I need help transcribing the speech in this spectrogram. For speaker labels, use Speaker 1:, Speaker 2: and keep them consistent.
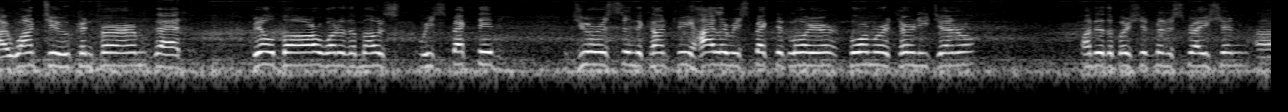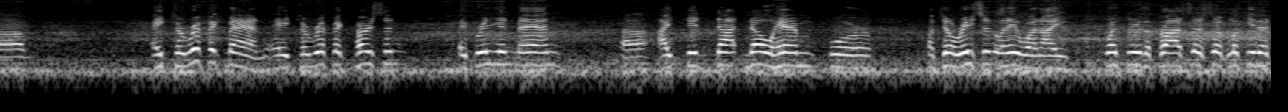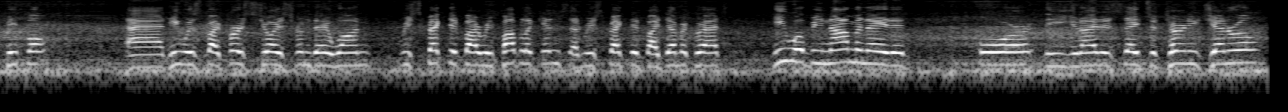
Speaker 1: I want to confirm that Bill Barr, one of the most respected jurists in the country, highly respected lawyer, former attorney general under the Bush administration, um, a terrific man, a terrific person, a brilliant man. Uh, I did not know him for until recently when I went through the process of looking at people. And he was my first choice from day one, respected by Republicans and respected by Democrats. He will be nominated for the United States Attorney General,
